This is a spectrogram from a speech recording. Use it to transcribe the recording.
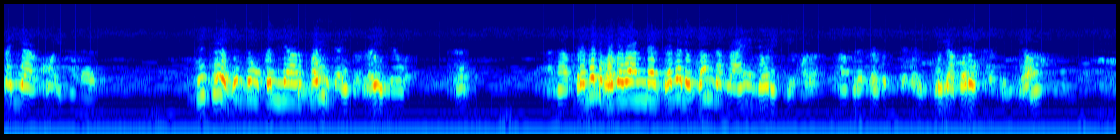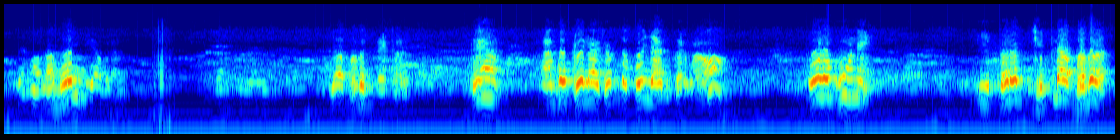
તૈયાર હોય. સીધે કલ્યાણ મળી જાય તો લઈ લેવા અને પ્રગટ ભગવાન ને પ્રગટ જોડી દઈએ મારા. આપણે. પ્રગટ ભગત બેઠા કેમ આ ગોખેલા શબ્દ પૂજા જ કરવા ઓળખવું નહીં. એ તરત જેટલા ભગત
